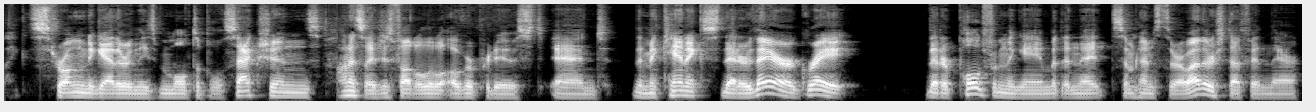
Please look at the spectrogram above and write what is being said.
like strung together in these multiple sections. Honestly, I just felt a little overproduced. And the mechanics that are there are great that are pulled from the game, but then they sometimes throw other stuff in there.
